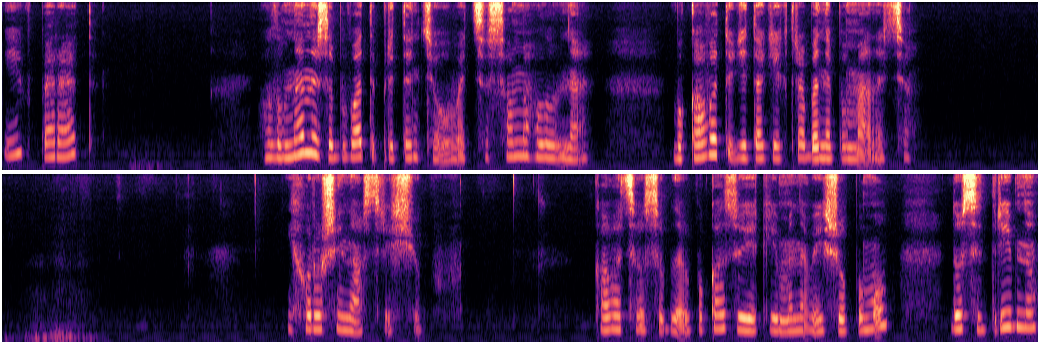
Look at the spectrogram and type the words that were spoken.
і вперед. Головне не забувати пританцьовувати. Це саме головне. Бо кава тоді так, як треба, не помелиться. І хороший настрій, щоб був. Кава це особливо. Показую, який в мене вийшов помол. Досить дрібно,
